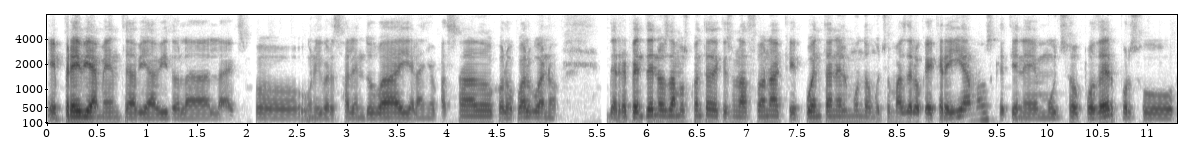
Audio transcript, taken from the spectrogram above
eh, previamente había habido la, la Expo Universal en Dubái el año pasado, con lo cual, bueno, de repente nos damos cuenta de que es una zona que cuenta en el mundo mucho más de lo que creíamos, que tiene mucho poder por su,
